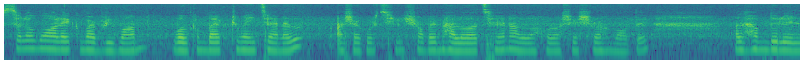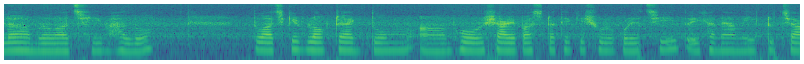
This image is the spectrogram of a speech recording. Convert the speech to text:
আসসালামু আলাইকুম everyone welcome back to my channel আশা করছি সবাই ভালো আছেন, আল্লাহর অশেষ রহমতে। আলহামদুলিল্লাহ, আমরাও আছি ভালো। তো আজকের ব্লগটা একদম ভোর সাড়ে পাঁচটা থেকে শুরু করেছি। তো এখানে আমি একটু চা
